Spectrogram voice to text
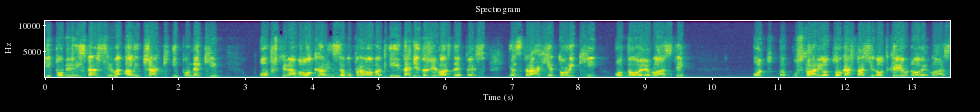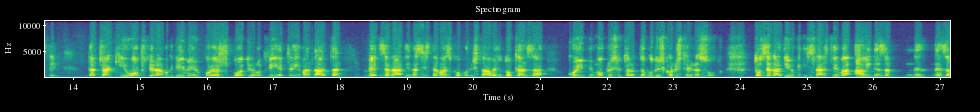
i po ministarstvima, ali čak i po nekim opštinama, lokalnim samupravama gdje i dalje drži vlast DPS. Jer strah je toliki od nove vlasti, od, u stvari od toga šta će da otkriju nove vlasti, da čak i u opštinama gdje imaju po još godinu, dvije, tri mandata, već se radi na sistematskom uništavanju dokaza koji bi mogli sutra da budu iskorišteni na sudu. To se radi u ministarstvima, ali ne, za, ne, ne, za,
